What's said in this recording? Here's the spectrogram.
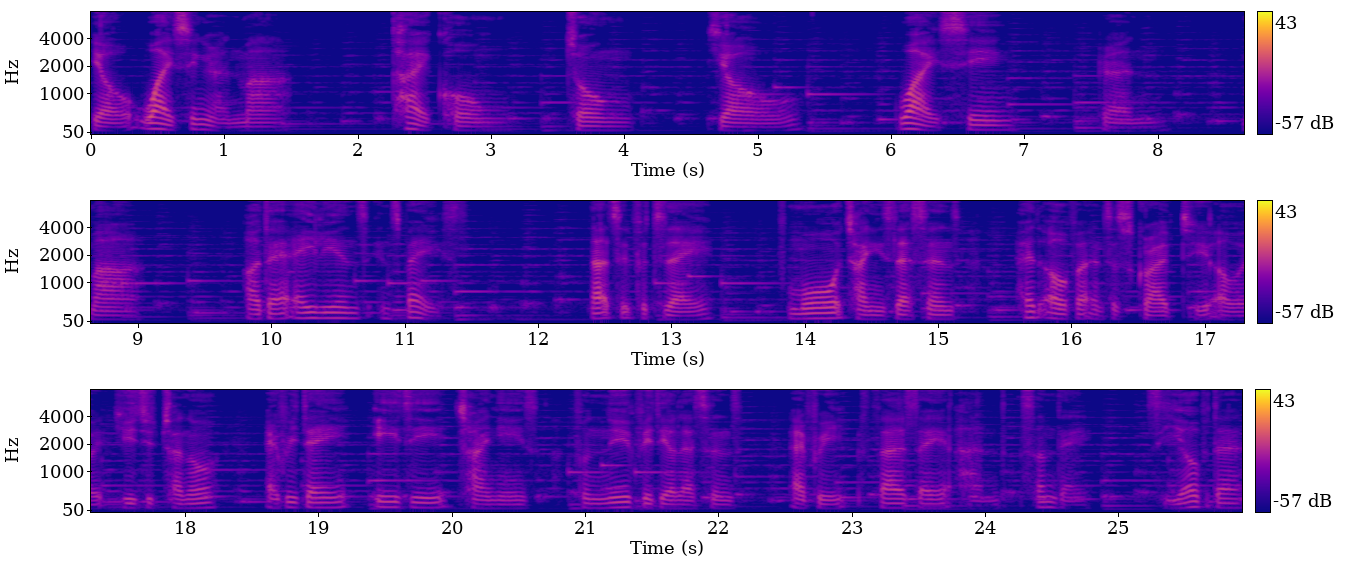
有外星人吗？太空中有外星人吗？Are there aliens in space? That's it for today. For more Chinese lessons, head over and subscribe to our YouTube channel, Everyday Easy Chinese, for new video lessons every Thursday and Sunday. See you over there.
